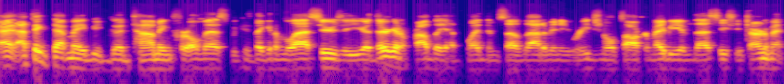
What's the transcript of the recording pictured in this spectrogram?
I, I think that may be good timing for Ole Miss because they get them the last series of the year. They're going to probably have played themselves out of any regional talk or maybe even the SEC tournament.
